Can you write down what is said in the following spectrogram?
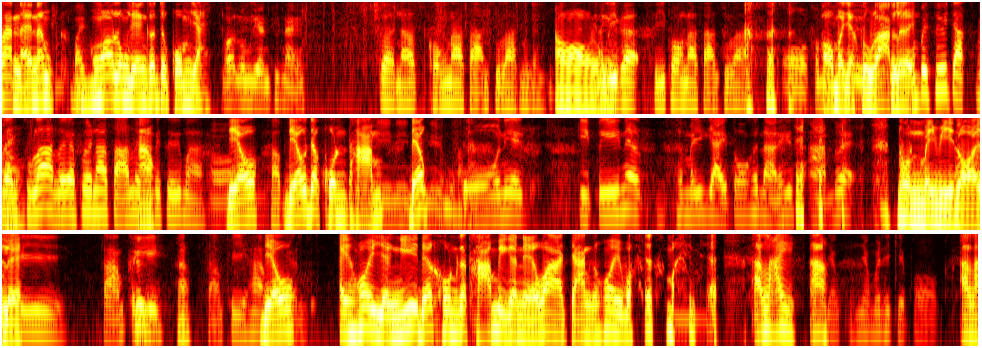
สั้นไอ้นั้นใบหม้อโรงเรียนก็จะกลมใหญ่เงาะโรงเรียนที่ไหน ก็นาของนาสารสุราษฎร์เหมือนกันอ๋ออันนี้ก็สีทองนาสารสุราษฎร์อ๋อเขออกมาจากสุราษฎร์เลย ผมไปซื้อจากแหล่งสุราษฎร์เลยอำเภอนาสารเลยเอ้าผมไปซื้อมาอ๋อเดี๋ยวครับเดี๋ยวจะคนถามนี่นี่เดี๋ยวนี่โอ้โหเนี่ยกี่ปีเนี่ยทำไมใหญ่โตขนาดนี้สะอาดด้วยต้นไม่มีรอยเลยปีสามครึ่ปีงสามปีห้าเดี๋ยวดือนไอ้ห้อยอย่างนี้เดี๋ยวคนก็ถามอีกกันเนี่ยว่าอาจารย์ก็ห้อยไว้ทำไมเนี่ยอะไรอ้าวยังผมยังไม่ได้เก็บออกอะไร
